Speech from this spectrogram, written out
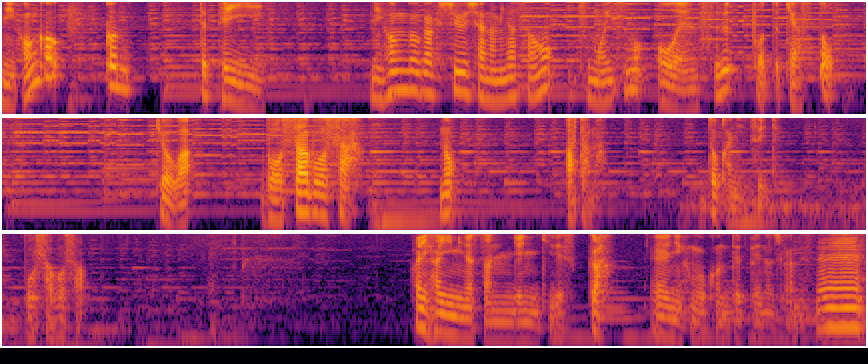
日本語コンテペイ。日本語学習者の皆さんをいつもいつも応援するポッドキャスト。今日はボサボサの頭とかについて。ボサボサ。はいはい皆さん元気ですか、えー、日本語コンテッペイの時間ですね、え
